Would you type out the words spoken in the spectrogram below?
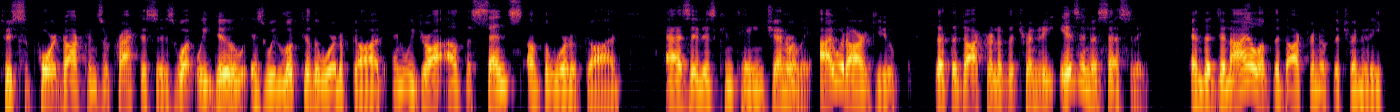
to support doctrines or practices. What we do is we look to the Word of God and we draw out the sense of the Word of God as it is contained generally. I would argue that the doctrine of the Trinity is a necessity. And the denial of the doctrine of the Trinity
